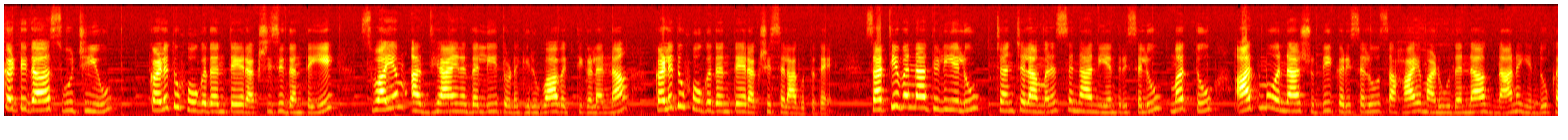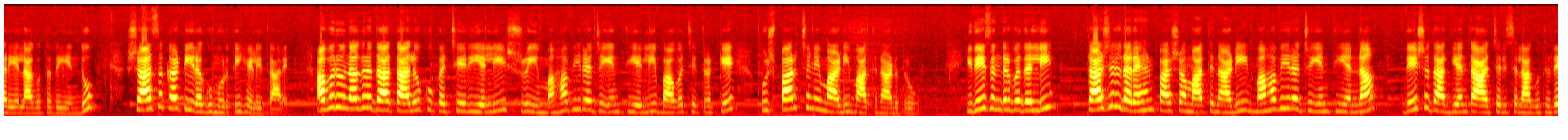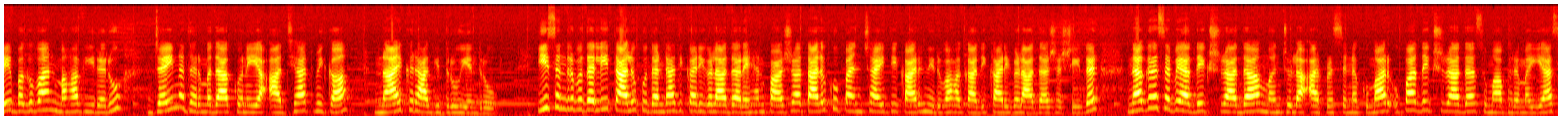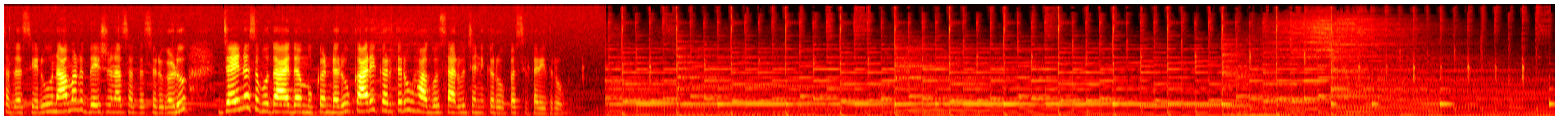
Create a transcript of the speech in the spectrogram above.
ಕಟ್ಟಿದ ಸೂಚಿಯು ಕಳೆದು ಹೋಗದಂತೆ ರಕ್ಷಿಸಿದಂತೆಯೇ ಸ್ವಯಂ ಅಧ್ಯಯನದಲ್ಲಿ ತೊಡಗಿರುವ ವ್ಯಕ್ತಿಗಳನ್ನ ಕಳೆದು ಹೋಗದಂತೆ ರಕ್ಷಿಸಲಾಗುತ್ತದೆ. ಸತ್ಯವನ್ನ ತಿಳಿಯಲು, ಚಂಚಲ ಮನಸ್ಸನ್ನ ನಿಯಂತ್ರಿಸಲು ಮತ್ತು ಆತ್ಮವನ್ನ ಶುದ್ಧೀಕರಿಸಲು ಸಹಾಯ ಮಾಡುವುದನ್ನ ಜ್ಞಾನ ಎಂದು ಕರೆಯಲಾಗುತ್ತದೆ ಎಂದು ಶಾಸಕ ಟಿ. ರಘುಮೂರ್ತಿ ಹೇಳಿದ್ದಾರೆ. ಅವರು ನಗರದ ತಾಲೂಕು ಕಚೇರಿಯಲ್ಲಿ ಶ್ರೀ ಮಹಾವೀರ ಜಯಂತಿಯಲ್ಲಿ ಭಾವಚಿತ್ರಕ್ಕೆ ಪುಷ್ಪಾರ್ಚನೆ ಮಾಡಿ ಮಾತನಾಡಿದರು. ಇದೇ ಸಂದರ್ಭದಲ್ಲಿ ತಹಶೀಲ್ದಾರ್ ರೆಹನ್ ಪಾಷಾ ಮಾತನಾಡಿ, ಮಹಾವೀರ ಜಯಂತಿಯನ್ನ ದೇಶದಾದ್ಯಂತ ಆಚರಿಸಲಾಗುತ್ತದೆ. ಭಗವಾನ್ ಮಹಾವೀರರು ಜೈನ ಧರ್ಮದ ಕೊನೆಯ ಆಧ್ಯಾತ್ಮಿಕ ನಾಯಕರಾಗಿದ್ರು ಎಂದರು. ಈ ಸಂದರ್ಭದಲ್ಲಿ ತಾಲೂಕು ದಂಡಾಧಿಕಾರಿಗಳಾದ ರೆಹನ್ ಪಾಷಾ, ತಾಲೂಕು ಪಂಚಾಯಿತಿ ಕಾರ್ಯನಿರ್ವಾಹಕ ಅಧಿಕಾರಿಗಳಾದ ಶಶಿಧರ್, ನಗರಸಭೆ ಅಧ್ಯಕ್ಷರಾದ ಮಂಜುಳಾ ಆರ್ ಪ್ರಸನ್ನಕುಮಾರ್, ಉಪಾಧ್ಯಕ್ಷರಾದ ಸುಮಾ ಭರಮಯ್ಯ ಸದಸ್ಯರು, ನಾಮನಿರ್ದೇಶನ ಸದಸ್ಯರುಗಳು, ಜೈನ ಸಮುದಾಯದ ಮುಖಂಡರು, ಕಾರ್ಯಕರ್ತರು ಹಾಗೂ ಸಾರ್ವಜನಿಕರು ಉಪಸ್ಥಿತರಿದ್ದರು.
